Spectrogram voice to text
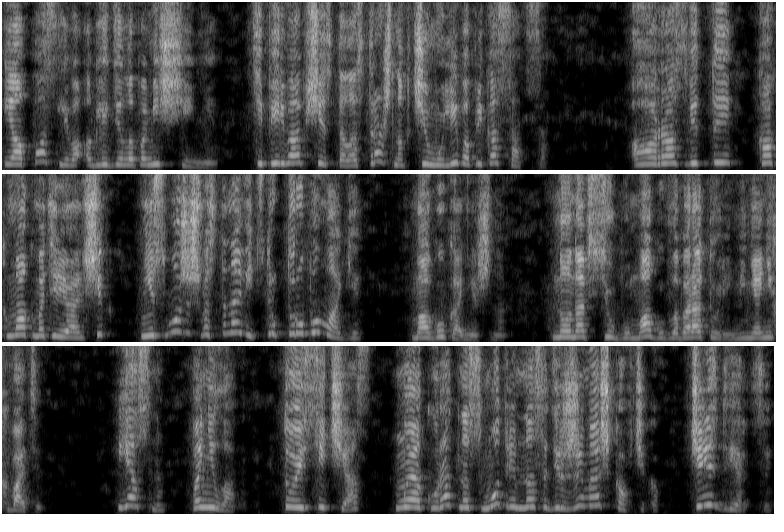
и опасливо оглядела помещение. Теперь вообще стало страшно к чему-либо прикасаться. А разве ты, как маг-материальщик, не сможешь восстановить структуру бумаги? Могу, конечно, но на всю бумагу в лаборатории меня не хватит. Ясно, поняла. То есть сейчас мы аккуратно смотрим на содержимое шкафчиков через дверцы.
